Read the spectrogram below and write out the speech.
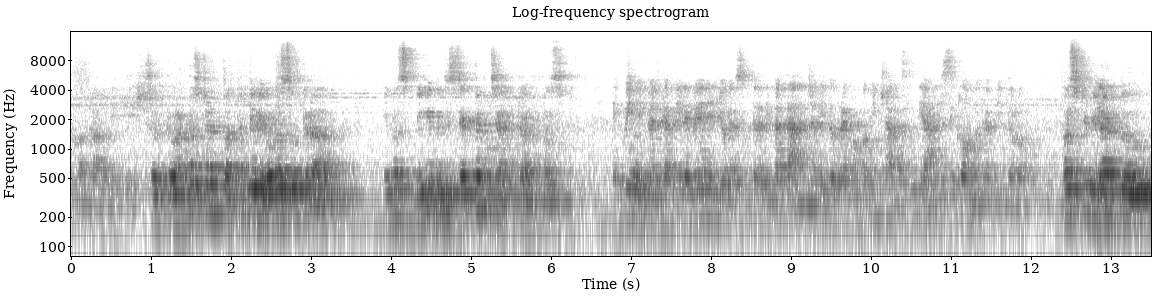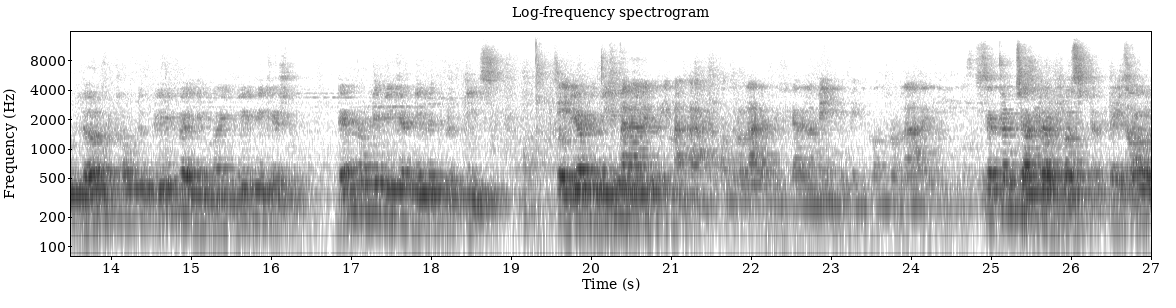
il controllo dei klesha. So to understand Patanjali Yoga Sutra, we must begin with the second chapter first. E quindi per capire bene il Yoga Sutra di Patanjali dovremmo cominciare a studiare il secondo capitolo. First we have to learn how to purify the mind, purification. Then only we can deal with vrittis. So we have to begin imparare prima a controllare e purificare la mente, quindi controllare i second chapter first. That is how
